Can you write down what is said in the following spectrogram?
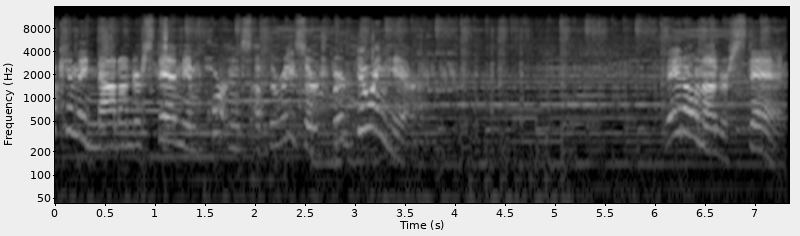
How can they not understand the importance of the research we're doing here? They don't understand.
